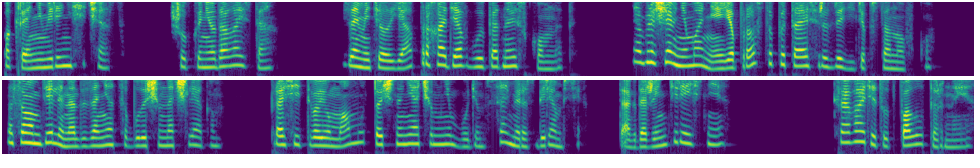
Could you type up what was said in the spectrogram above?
по крайней мере, не сейчас. Шутка не удалась, да?» Заметил я, проходя вглубь одной из комнат. «Не обращай внимания, я просто пытаюсь разрядить обстановку. На самом деле надо заняться будущим ночлегом. Просить твою маму точно ни о чем не будем, сами разберемся. Так даже интереснее». «Кровати тут полуторные»,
